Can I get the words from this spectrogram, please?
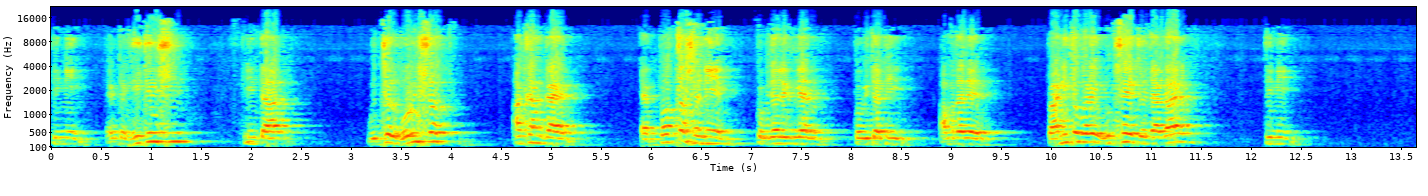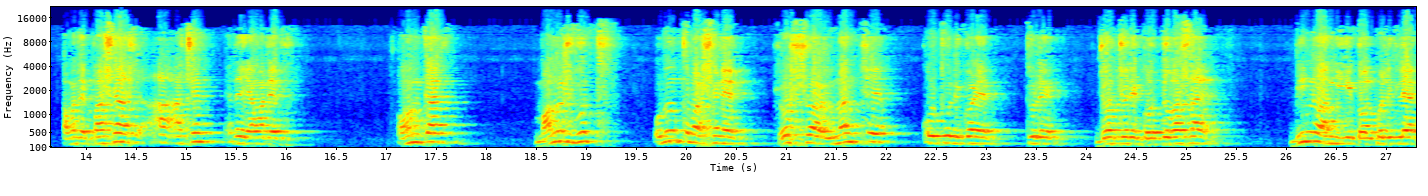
তিনি একটা হিতৈষী তিনি তার উজ্জ্বল ভবিষ্যৎ আকাঙ্ক্ষায় এক প্রত্যাশা নিয়ে কবিতা লিখলেন। কবিতাটি আমাদের প্রাণিত করে উৎসাহিত জায়গায় তিনি আমাদের পাশে আছেন। এটাই আমাদের অহংকার। মানুষভূত অরুণ কুমার সেনের রস্য আর রোমাঞ্চে কৌতূহলী করে তুলে জর্জরে গদ্য ভাষায় ভিন্ন আঙ্গিকে গল্প লিখলেন।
